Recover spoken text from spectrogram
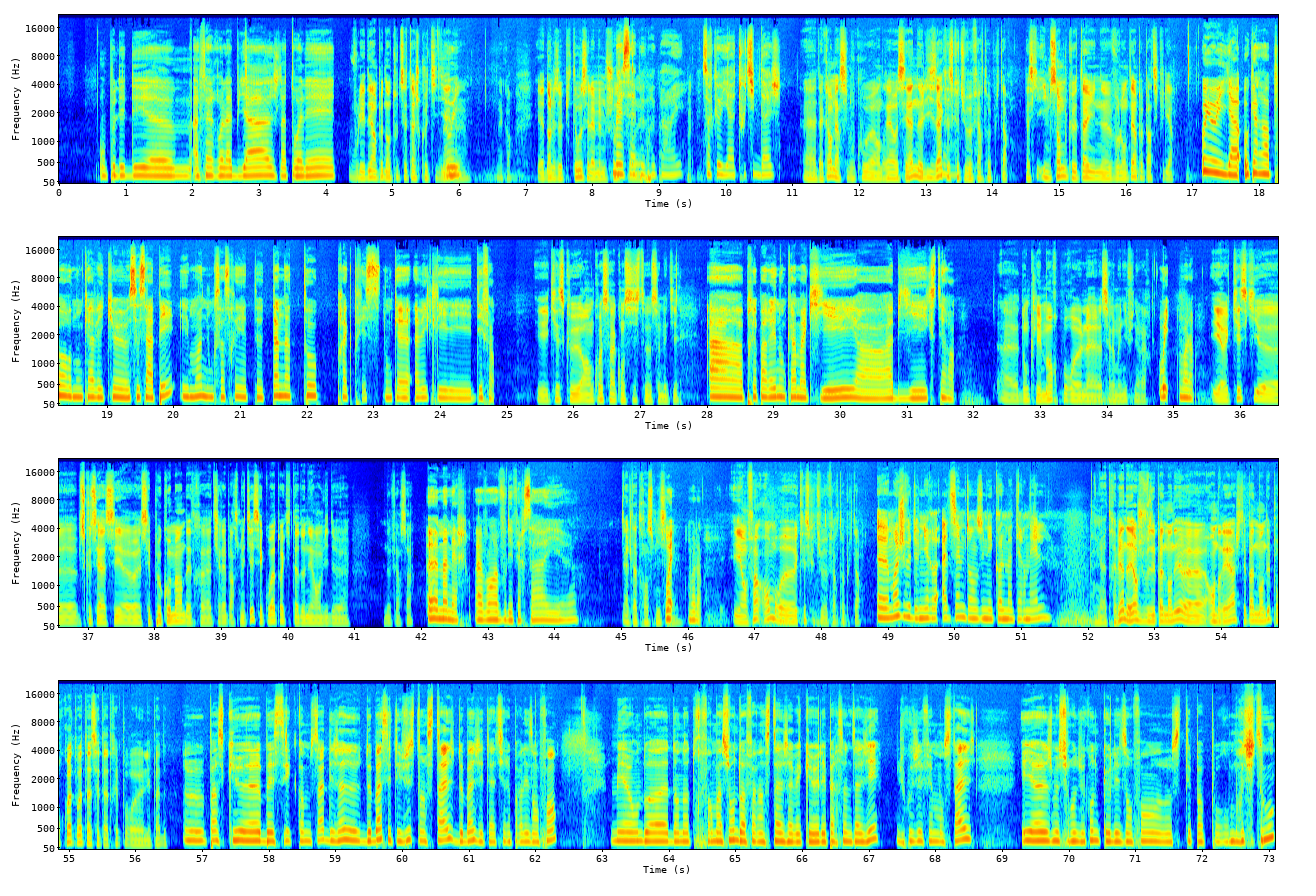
On peut l'aider euh, à faire l'habillage, la toilette. Vous l'aidez un peu dans toutes ces tâches quotidiennes Oui. euh, D'accord. Et dans les hôpitaux, c'est la même chose c'est à les- peu près pareil. Ouais. Sauf qu'il y a tout type d'âge. Euh, D'accord, merci beaucoup Andrea Océane. Lisa, qu'est-ce que tu veux faire toi plus tard? Parce qu'il me semble que tu as une volonté un peu particulière. Oui, oui, il n'y a aucun rapport donc, avec euh, ce CAP. Et moi, donc, ça serait être thanatopractrice, donc euh, avec les défunts. Et qu'est-ce que, en quoi ça consiste ce métier? À préparer, donc à maquiller, à habiller, etc. Euh, Donc les morts pour euh, la, la cérémonie funéraire. Oui, voilà. Et euh, qu'est-ce qui, parce que c'est assez, c'est peu commun d'être attiré par ce métier. C'est quoi toi qui t'a donné envie de, de faire ça? Ma mère, avant, elle voulait faire ça. Et Elle t'a transmis ça? ouais, voilà. Et enfin Ambre, euh, qu'est-ce que tu veux faire toi plus tard? Euh, moi, je veux devenir ADSEM dans une école maternelle. Euh, Très bien. D'ailleurs, je vous ai pas demandé, euh, Andrea, je t'ai pas demandé pourquoi toi tu as cet attrait pour euh, l'EHPAD? Euh, parce que euh, ben, c'est comme ça. Déjà, de base, c'était juste un stage. De base, j'étais attirée par les enfants. Mais on doit, dans notre formation, on doit faire un stage avec euh, les personnes âgées. Du coup, j'ai fait mon stage. Et euh, je me suis rendu compte que les enfants, euh, c'était pas pour moi du tout.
